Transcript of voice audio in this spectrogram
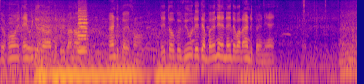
जो हूँ इतने वीडियो तकरीबन एंड करे सो तो कोई व्यू देते हैं बने नहीं तो वाला एंड करने हैं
